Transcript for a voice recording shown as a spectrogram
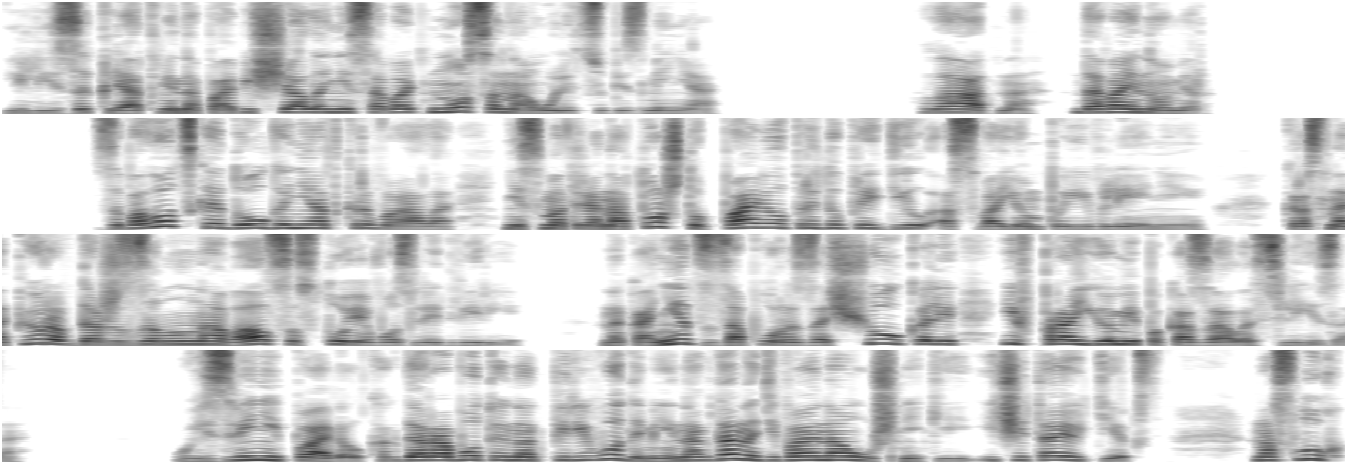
И Лиза клятвенно пообещала не совать носа на улицу без меня. Ладно, давай номер. Заболоцкая долго не открывала, несмотря на то, что Павел предупредил о своем появлении. Красноперов даже заволновался, стоя возле двери. Наконец запоры защелкали, и в проеме показалась Лиза. «Ой, извини, Павел, когда работаю над переводами, иногда надеваю наушники и читаю текст. На слух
